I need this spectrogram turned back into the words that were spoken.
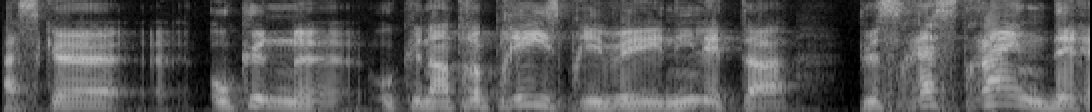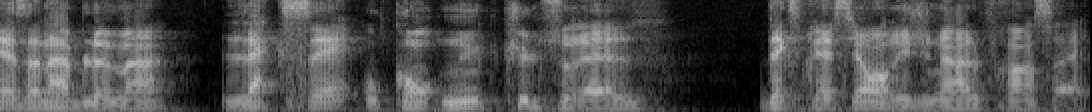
à ce que euh, aucune, aucune entreprise privée ni l'État puisse restreindre déraisonnablement l'accès au contenu culturel d'expression originale française.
